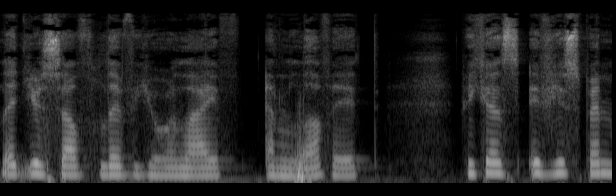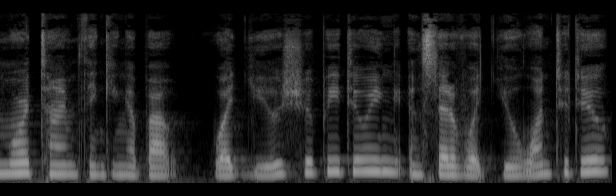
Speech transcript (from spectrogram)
Let yourself live your life and love it. Because if you spend more time thinking about what you should be doing instead of what you want to do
